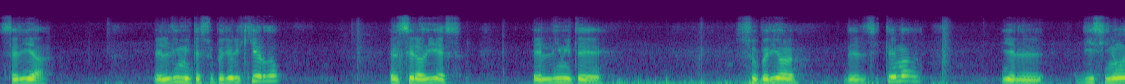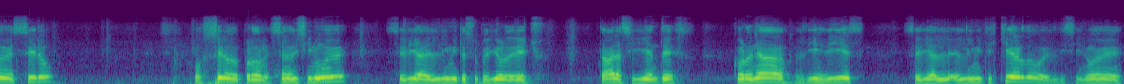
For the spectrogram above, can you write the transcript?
sería el límite superior izquierdo, el 0, 10 el límite superior del sistema y el 19, 0 o 0, perdón, 0,19 sería el límite superior derecho. Está las siguientes coordenadas, el 10,10 sería el límite izquierdo, el 19,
